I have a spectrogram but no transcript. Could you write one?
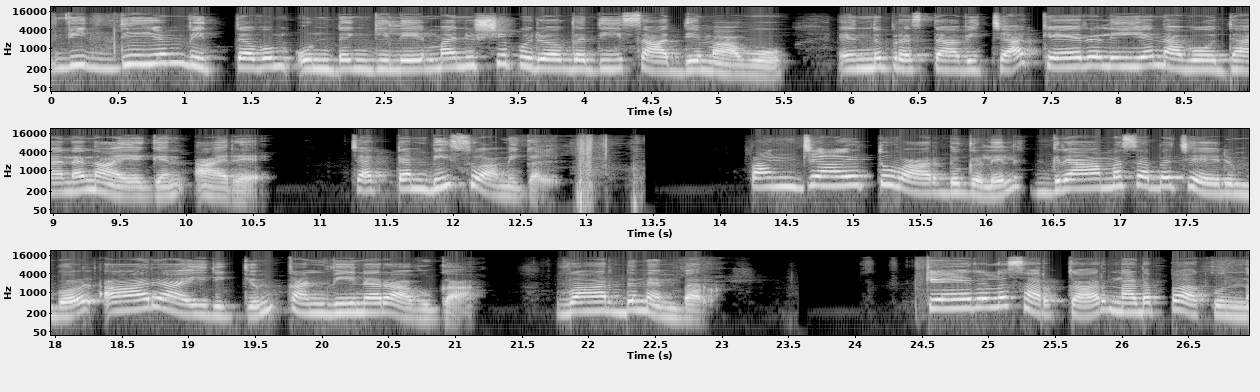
വിദ്യയും വിത്തവും ഉണ്ടെങ്കിലേ മനുഷ്യ പുരോഗതി സാധ്യമാവൂ എന്നു പ്രസ്താവിച്ച കേരളീയ നവോത്ഥാന നായകൻ ആര്? ചട്ടമ്പി സ്വാമികൾ. പഞ്ചായത്ത് വാർഡുകളിൽ ഗ്രാമസഭ ചേരുമ്പോൾ ആരായിരിക്കും കൺവീനറാവുക? വാർഡ് മെമ്പർ. കേരള സർക്കാർ നടപ്പാക്കുന്ന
